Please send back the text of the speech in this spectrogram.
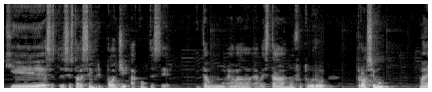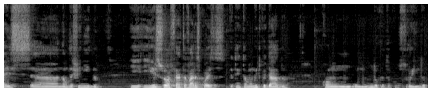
que essa, essa história sempre pode acontecer. Então, ela, ela está num futuro próximo, mas uh, não definido. E, e, isso afeta várias coisas. Eu tenho que tomar muito cuidado com o mundo que eu estou construindo,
